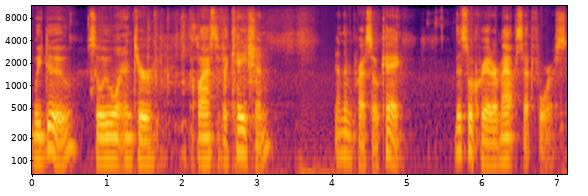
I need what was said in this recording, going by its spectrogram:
We do, so we will enter classification and then press OK. This will create our map set for us.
